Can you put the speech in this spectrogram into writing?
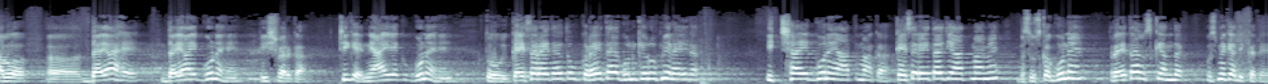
अब दया है दया एक गुण है ईश्वर का। ठीक है न्याय एक गुण है तो कैसा रहता है तो रहता है गुण के रूप में रहेगा। इच्छा एक गुण है आत्मा का। कैसे रहता है जी आत्मा में? बस उसका गुण है रहता है उसके अंदर। उसमें क्या दिक्कत है?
